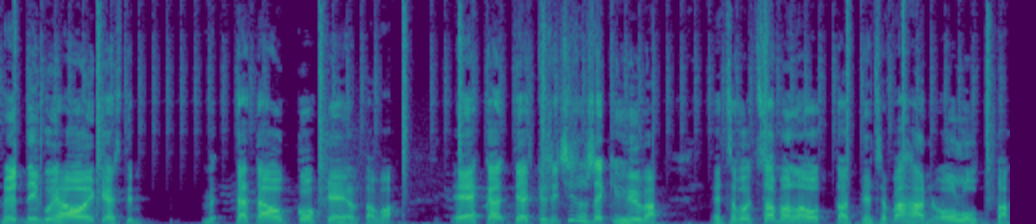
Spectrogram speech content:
Nyt niinku ihan oikeesti, me, tätä on kokeiltava. Ehkä, tiedätkö, sit siis on sekin hyvä, että sä voit samalla ottaa, tiedätkö, vähän olutta,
